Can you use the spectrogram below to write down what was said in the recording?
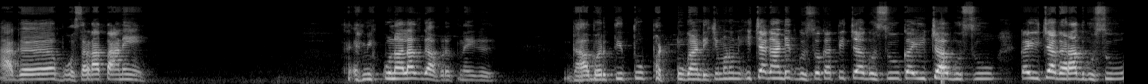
अगं भोसडा ताणे. मी कुणालाच घाबरत नाही ग. घाबरती तू फट्टू गांडीची. म्हणून हिच्या गांडीत घुसू का तिच्या घुसू का हिच्या घुसू का हिच्या घरात घुसू?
